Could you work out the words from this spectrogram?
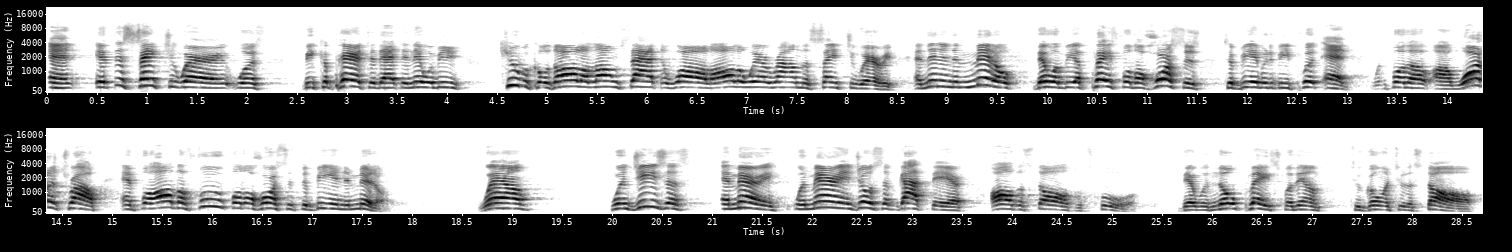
And if this sanctuary was be compared to that, then there would be cubicles all alongside the wall, all the way around the sanctuary. And then in the middle, there would be a place for the horses to be able to be put at, for the uh, water trough, and for all the food for the horses to be in the middle. Well, when Jesus and Mary, when Mary and Joseph got there, all the stalls was full. There was no place for them to go into the stall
